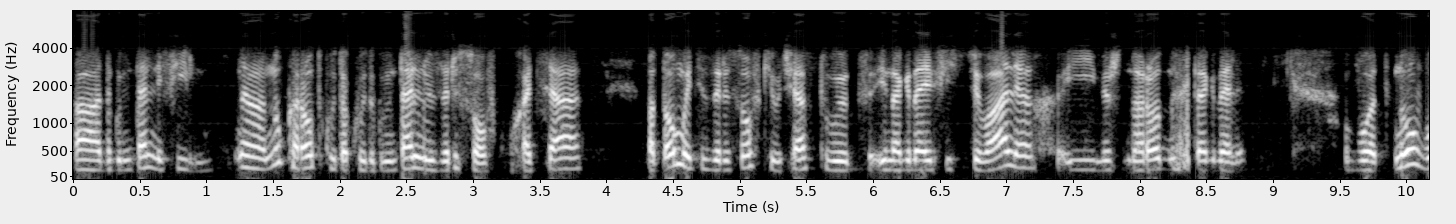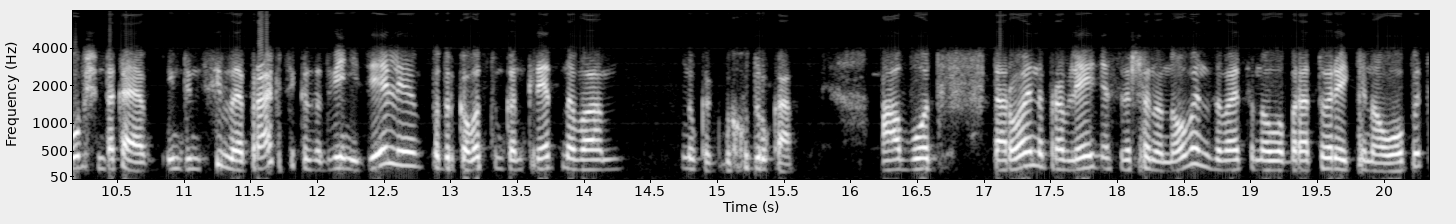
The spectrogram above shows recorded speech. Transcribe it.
а, документальный фильм. А, ну, короткую такую документальную зарисовку. Хотя потом эти зарисовки участвуют иногда и в фестивалях, и международных, и так далее. Вот. Ну, в общем, такая интенсивная практика за две недели под руководством конкретного, ну, как бы худрука. А вот второе направление совершенно новое, называется оно «Лаборатория киноопыт».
